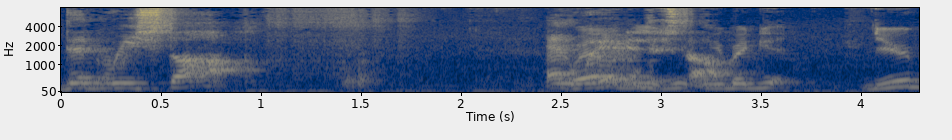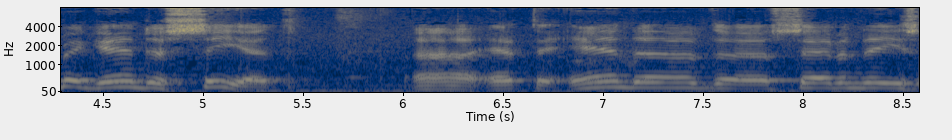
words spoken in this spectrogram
did we stop? And well, where did you, stop? You begin, you begin to see it uh, at the end of the 70s,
